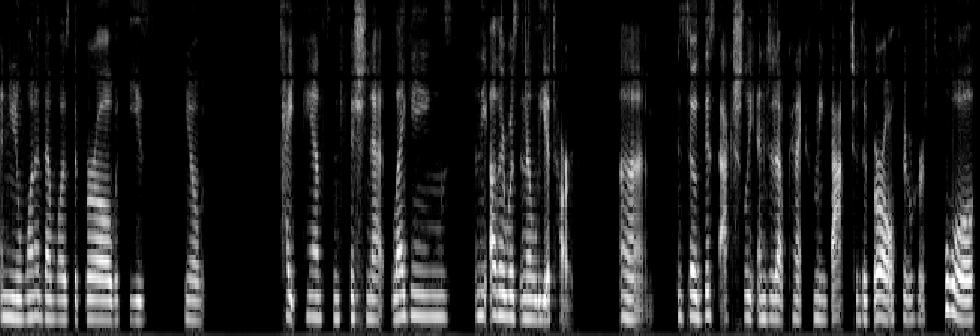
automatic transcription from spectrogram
And, you know, one of them was the girl with these, you know, tight pants and fishnet leggings, and the other was in a leotard. Um, and so this actually ended up kind of coming back to the girl through her school,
